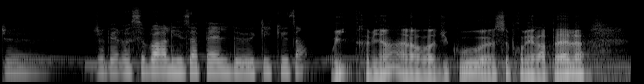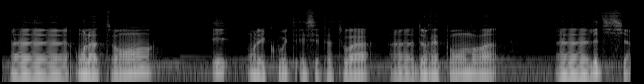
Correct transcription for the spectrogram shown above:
Je vais recevoir les appels de quelques-uns. Oui, très bien. Alors, euh, du coup, euh, ce premier appel, euh, on l'attend et on l'écoute. Et c'est à toi euh, de répondre, euh, Laetitia.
